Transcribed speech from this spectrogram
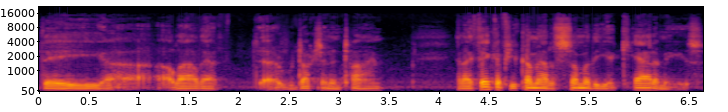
they uh, allow that uh, reduction in time. And I think if you come out of some of the academies,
